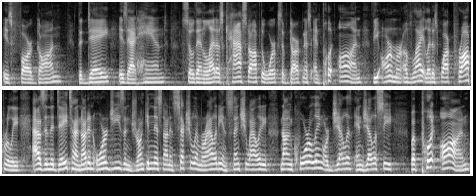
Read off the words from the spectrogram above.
is far gone, the day is at hand. So then, let us cast off the works of darkness and put on the armor of light. Let us walk properly as in the daytime, not in orgies and drunkenness, not in sexual immorality and sensuality, not in quarreling or jealous and jealousy, but put on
